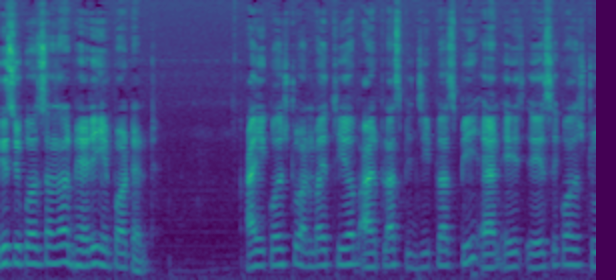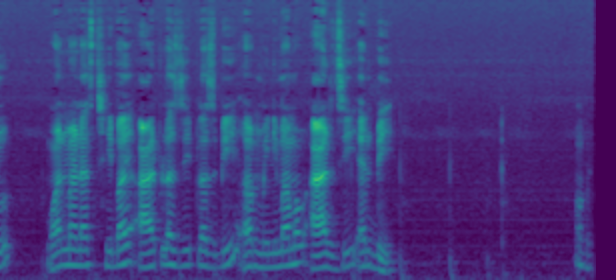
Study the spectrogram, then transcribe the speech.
These equations are very important. i equals to 1 by 3 of r plus g plus b and h s equals to 1 minus 3 by r plus g plus b a minimum of r g and b okay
